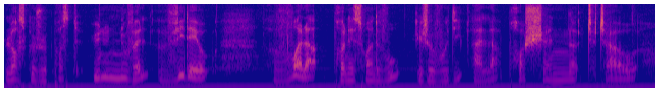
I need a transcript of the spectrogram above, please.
lorsque je poste une nouvelle vidéo. Voilà, prenez soin de vous et je vous dis à la prochaine. Ciao, ciao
